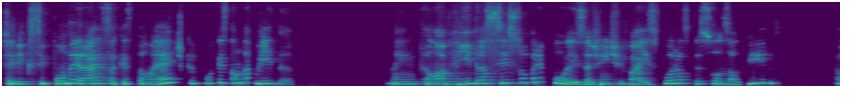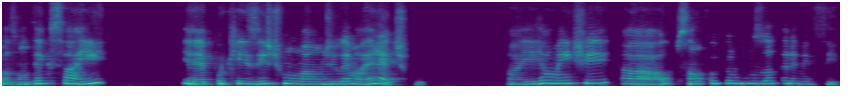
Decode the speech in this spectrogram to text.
teve que se ponderar essa questão ética com a questão da vida. Né? Então a vida se sobrepôs. A gente vai expor as pessoas ao vírus, elas vão ter que sair é, porque existe um, dilema ético. Aí realmente a opção foi pelo uso da telemedicina,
